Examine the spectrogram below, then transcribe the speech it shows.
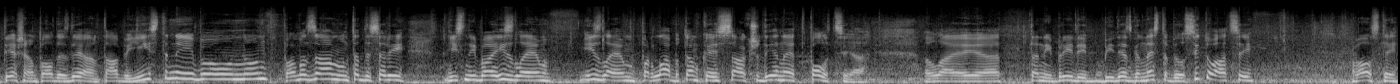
Tiešām, paldies Dievam, tā bija īstenība. Un, un, pamazām, un tad es arī īstenībā izlēmu, izlēmu par labu tam, ka es sākšu dienēt policijā. Lai uh, tajā brīdī bija diezgan nestabila situācija valstī,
